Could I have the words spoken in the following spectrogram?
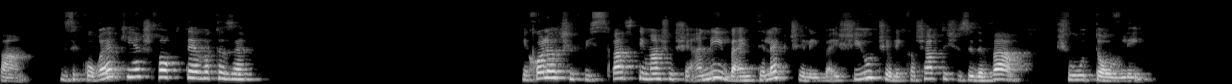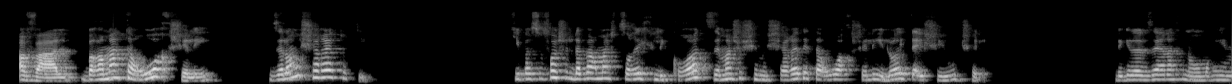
פעם. זה קורה כי יש חוק טבע כזה. יכול להיות שפספסתי משהו שאני באינטלקט שלי, באישיות שלי, חשבתי שזה דבר שהוא טוב לי, אבל ברמת הרוח שלי זה לא משרת אותי. כי בסופו של דבר מה שצריך לקרות זה משהו שמשרת את הרוח שלי, לא את האישיות שלי. בגלל זה אנחנו אומרים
